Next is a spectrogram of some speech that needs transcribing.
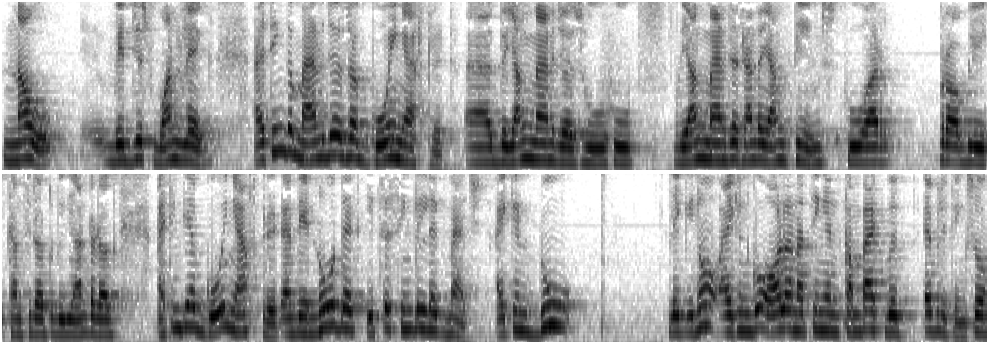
now with just one leg I think the managers are going after it. Uh, the young managers who, who, the young managers and the young teams who are probably considered to be the underdogs, I think they are going after it and they know that it's a single leg match. I can do like you know i can go all or nothing and come back with everything. So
